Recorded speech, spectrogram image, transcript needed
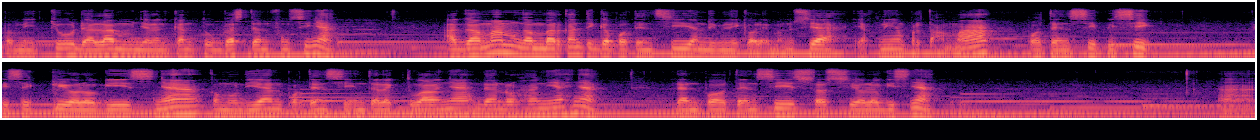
pemicu dalam menjalankan tugas dan fungsinya. Agama menggambarkan tiga potensi yang dimiliki oleh manusia, yakni yang pertama potensi fisik, fisik biologisnya, kemudian potensi intelektualnya dan rohaniahnya, dan potensi sosiologisnya. Nah,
